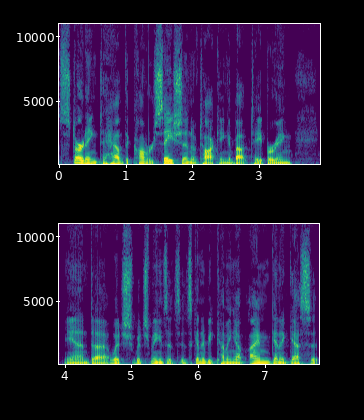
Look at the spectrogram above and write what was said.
starting to have the conversation of talking about tapering, and uh, which which means it's it's going to be coming up. I'm going to guess it,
